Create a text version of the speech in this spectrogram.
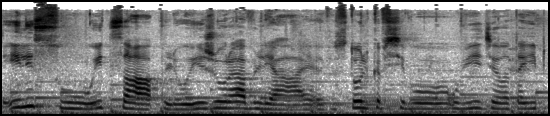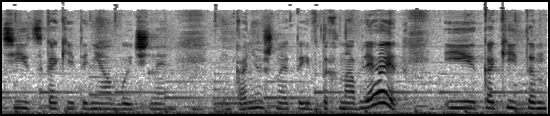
и лису, и цаплю, и журавля, столько всего увидела-то, и птиц какие-то необычные. Конечно, это и вдохновляет, и какие-то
